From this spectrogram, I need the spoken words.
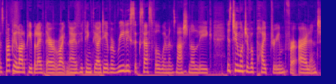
There's probably a lot of people out there right now who think the idea of a really successful Women's National League is too much of a pipe dream for Ireland.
